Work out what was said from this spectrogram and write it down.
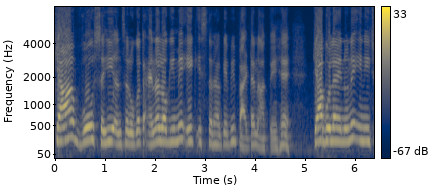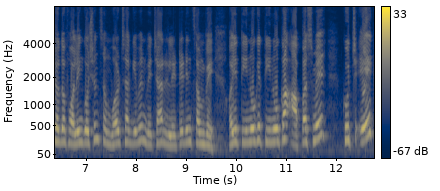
क्या वो सही आंसर होगा? तो एनालॉगी में एक इस तरह के भी पैटर्न आते हैं। क्या बोला है इन्होंने? In each of the following question some words are given which are related in some way और ये तीनों के तीनों का आपस में कुछ एक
